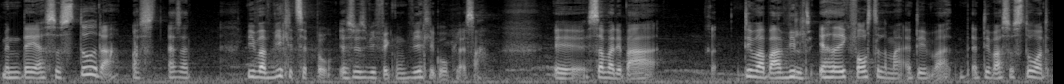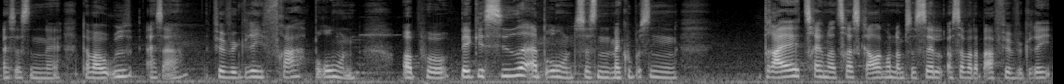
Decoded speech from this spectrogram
Men da jeg så stod der, og altså, vi var virkelig tæt på. Jeg synes, vi fik nogle virkelig gode pladser. Øh, så var det bare, det var bare vildt. Jeg havde ikke forestillet mig, at det var, at det var så stort. Altså sådan, øh, der var jo ud, altså, fyrværkeri fra broen, og på begge sider af broen, så sådan, man kunne sådan dreje 360 grader rundt om sig selv, og så var der bare fyrværkeri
